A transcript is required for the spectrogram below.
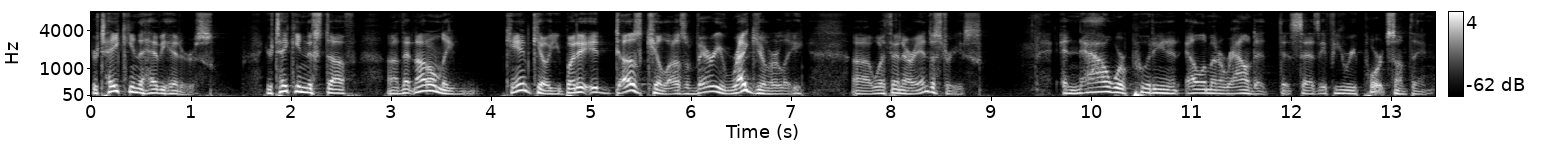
you're taking the heavy hitters. You're taking the stuff uh, that not only can kill you, but it, it does kill us very regularly uh, within our industries. And now we're putting an element around it that says if you report something,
